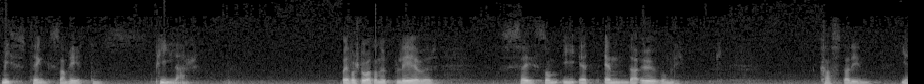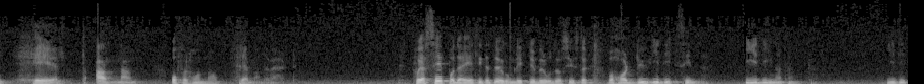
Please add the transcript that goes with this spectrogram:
misstänksamhetens pilar. Och jag förstår att han upplever sig som i ett enda ögonblick kastad in i en helt annan och för honom främmande värld. Får jag se på dig ett litet ögonblick, du broder och syster. Vad har du i ditt sinne, i dina tankar, i ditt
